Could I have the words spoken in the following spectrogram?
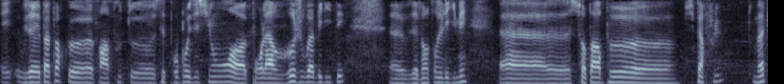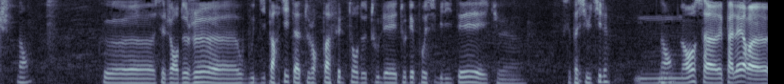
Et vous avez pas peur que, enfin, toute euh, cette proposition pour la rejouabilité, vous avez entendu les guillemets, soit pas un peu superflu, too much, non? Que c'est le genre de jeu au bout de 10 parties t'as toujours pas fait le tour de tous les toutes les possibilités et que c'est pas si utile? Non. Non ça avait pas l'air euh,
